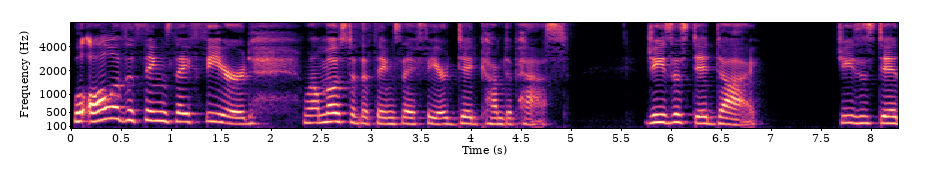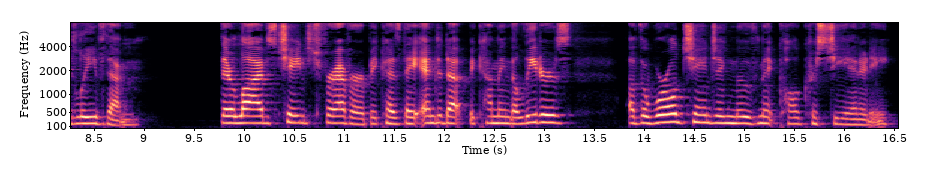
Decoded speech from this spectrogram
Well, all of the things they feared, well, most of the things they feared did come to pass. Jesus did die. Jesus did leave them. Their lives changed forever because they ended up becoming the leaders of the world changing movement called Christianity.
